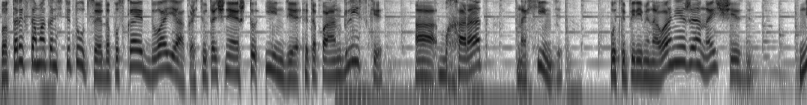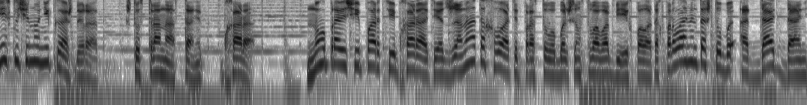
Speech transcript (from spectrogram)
Во-вторых, сама Конституция допускает двоякость, уточняя, что Индия – это по-английски, а Бхарат – на хинди. После переименования же она исчезнет. Не исключено не каждый рад, что страна станет Бхарат. Но правящей партии Бхарати от Джаната хватит простого большинства в обеих палатах парламента, чтобы отдать дань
